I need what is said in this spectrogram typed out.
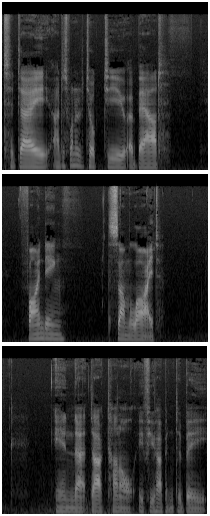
today I just wanted to talk to you about finding some light in that dark tunnel if you happen to be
